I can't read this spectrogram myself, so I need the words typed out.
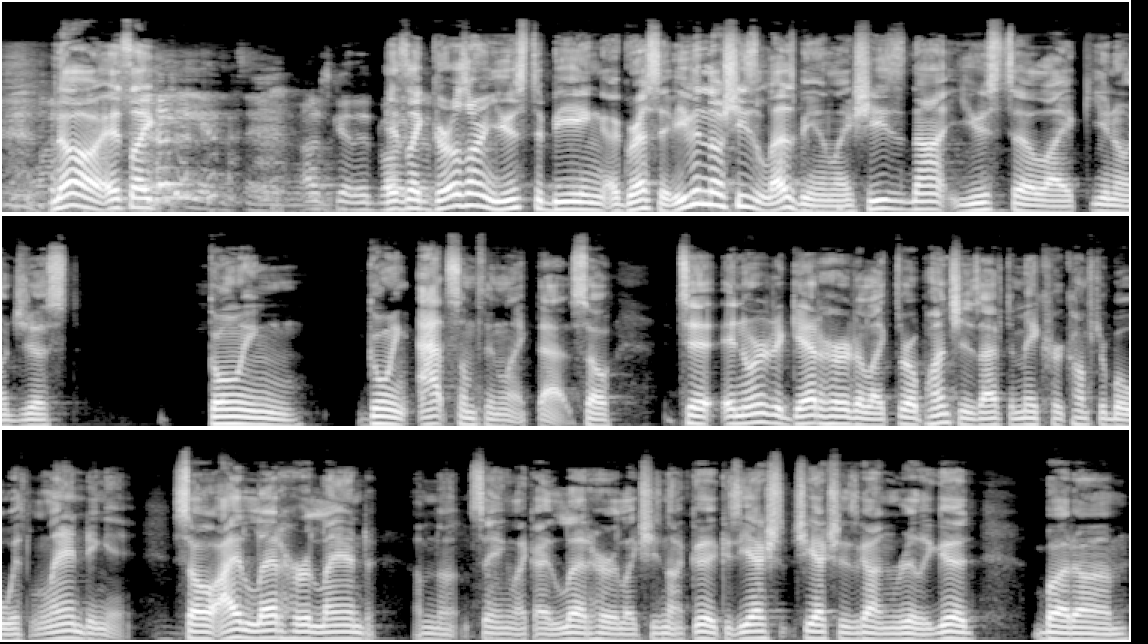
no it's like I'm just kidding. it's like girls aren't used to being aggressive even though she's a lesbian like she's not used to like you know just going going at something like that so to in order to get her to like throw punches i have to make her comfortable with landing it so i let her land i'm not saying like i let her like she's not good because she actually she actually has gotten really good but um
